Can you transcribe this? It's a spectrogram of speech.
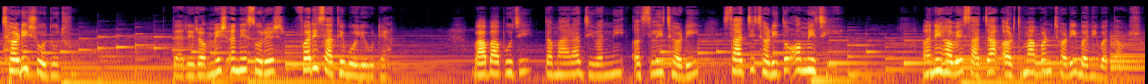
છડી શોધું છું. ત્યારે રમેશ અને સુરેશ ફરી સાથે બોલી ઉઠ્યા બા બાપુજી, તમારા જીવનની અસલી છડી, સાચી છડી તો અમે છીએ. અને હવે સાચા અર્થમાં પણ છડી બની બતાવશું.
